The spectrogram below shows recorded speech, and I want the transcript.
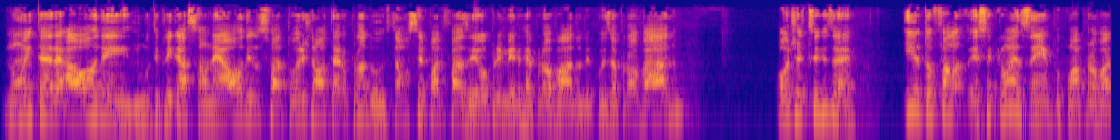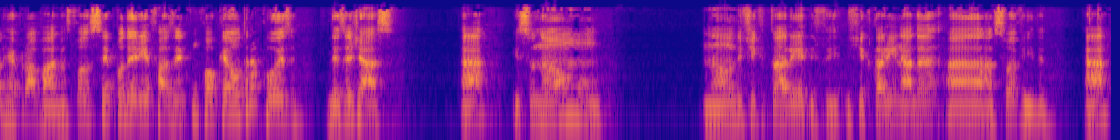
Não inter... A ordem, multiplicação, né? A ordem dos fatores não altera o produto. Então você pode fazer o primeiro reprovado, depois aprovado, ou do jeito que você quiser. E eu tô falando, esse aqui é um exemplo com aprovado e reprovado, mas você poderia fazer com qualquer outra coisa que desejasse, tá? Isso não não dificultaria, dificultaria em nada a, a sua vida, tá?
